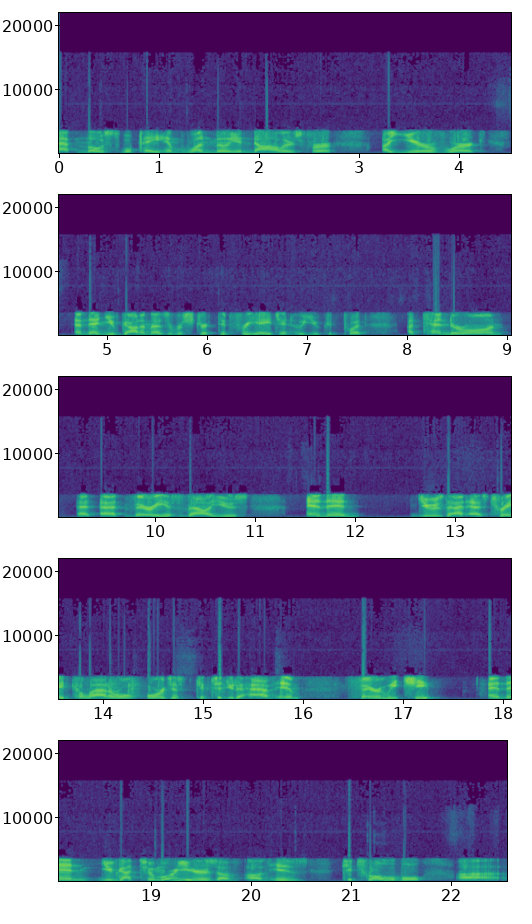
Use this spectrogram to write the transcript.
at most we'll pay him one million dollars for a year of work, and then you've got him as a restricted free agent who you could put a tender on at at various values, and then use that as trade collateral, or just continue to have him fairly cheap, and then you've got two more years of of his controllable uh,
